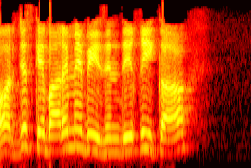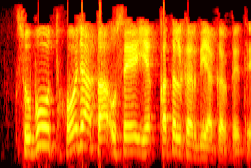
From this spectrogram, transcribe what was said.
اور جس کے بارے میں بھی زندگی کا ثبوت ہو جاتا، اسے یہ قتل کر دیا کرتے تھے۔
